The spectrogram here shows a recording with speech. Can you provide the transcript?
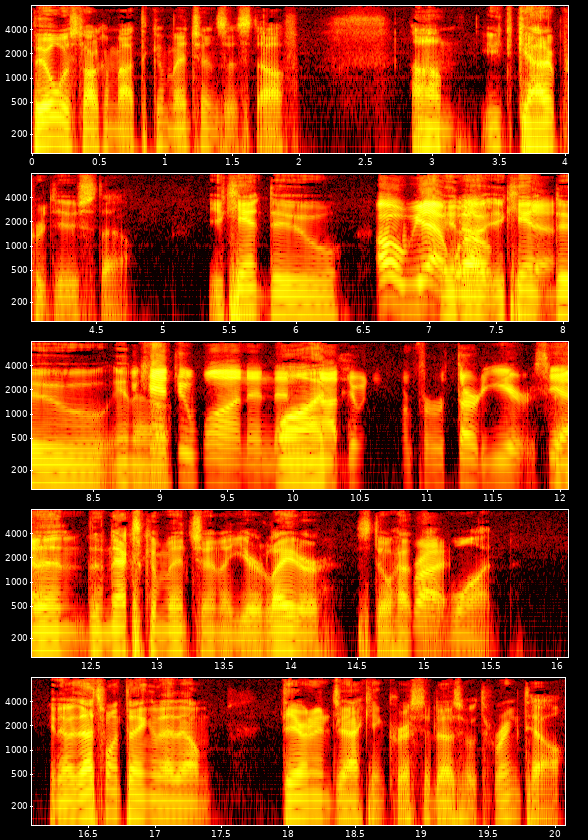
Bill was talking about the conventions and stuff. Um, you got to produce though. You can't do. Oh yeah, you well, know, you can't yeah. do. You know. you can't do one and then one, not do it for 30 years. Yeah. And then the next convention a year later still have Right. one. You know, that's one thing that um, Darren and Jackie and Krista does with Ringtail,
